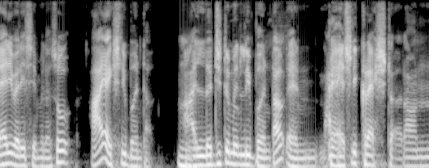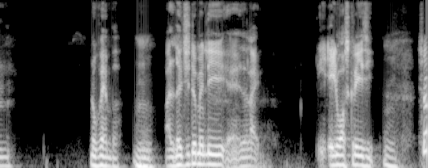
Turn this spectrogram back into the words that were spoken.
very very similar. So I actually burnt out. I legitimately burnt out and I actually crashed around November. I legitimately uh, like it, it was crazy. So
